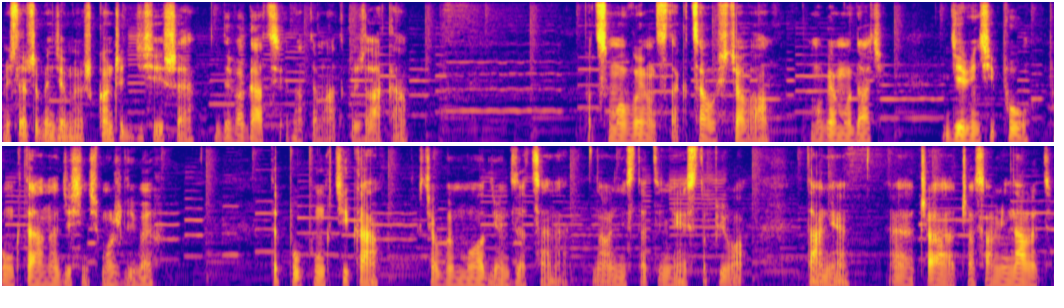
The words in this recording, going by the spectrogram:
Myślę, że będziemy już kończyć dzisiejsze dywagacje na temat koźlaka. Podsumowując tak całościowo, mogę mu dać 9,5 punkta na 10 możliwych. Te pół punkcika chciałbym mu odjąć za cenę. No niestety nie jest to piwo tanie. E, trzeba czasami nawet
